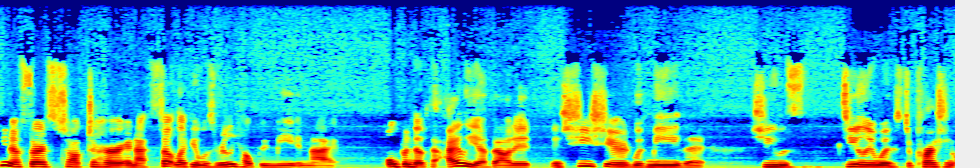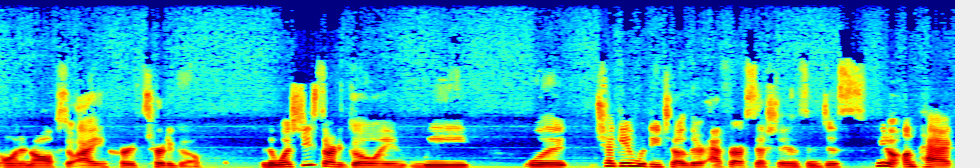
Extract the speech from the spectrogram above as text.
you know, started to talk to her and I felt like it was really helping me and I opened up to Ilia about it and she shared with me that she was dealing with depression on and off. So I encouraged her to go. And then once she started going, we would check in with each other after our sessions and just, you know, unpack,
